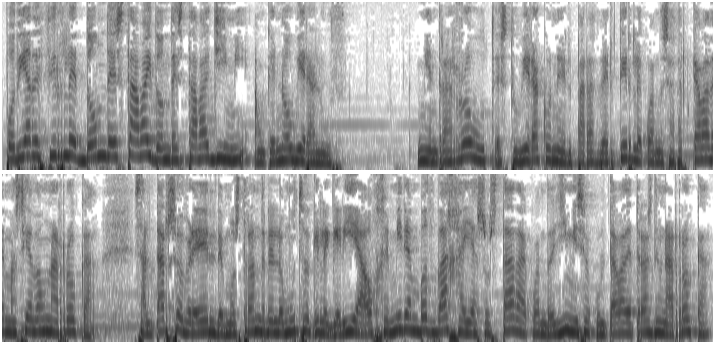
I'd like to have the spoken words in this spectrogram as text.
podía decirle dónde estaba y dónde estaba Jimmy, aunque no hubiera luz mientras Robot estuviera con él para advertirle cuando se acercaba demasiado a una roca, saltar sobre él demostrándole lo mucho que le quería o gemir en voz baja y asustada cuando Jimmy se ocultaba detrás de una roca,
